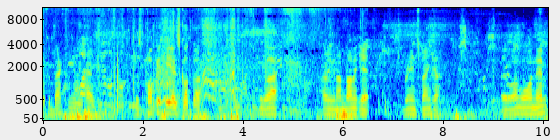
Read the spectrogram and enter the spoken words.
at the back here we have this pocket here has got the look at that. I haven't even undone it yet. Brand spanker. So we'll unwind them.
